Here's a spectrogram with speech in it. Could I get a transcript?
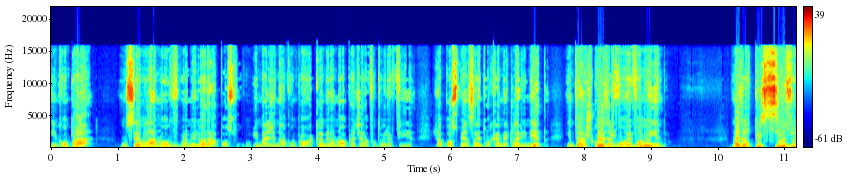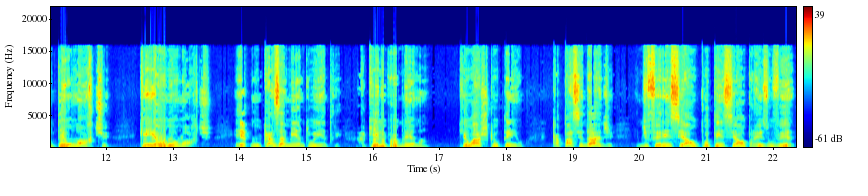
em comprar um celular novo para melhorar, posso imaginar comprar uma câmera nova para tirar fotografia, já posso pensar em trocar minha clarineta. Então as coisas vão evoluindo. Mas eu preciso ter um norte. Quem é o meu norte? É um casamento entre aquele problema que eu acho que eu tenho capacidade diferencial, potencial para resolver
